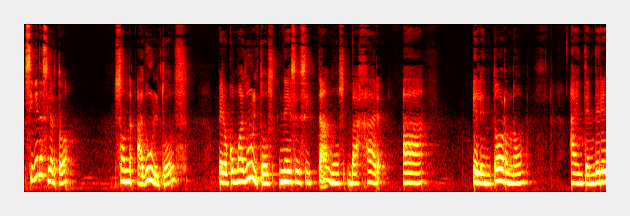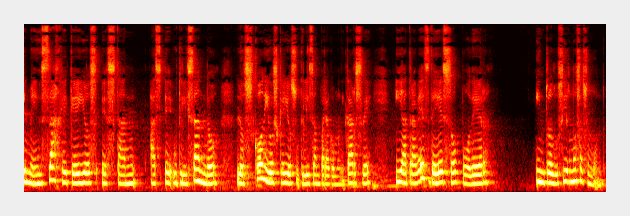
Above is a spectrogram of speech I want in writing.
Si bien es cierto, son adultos, pero como adultos necesitamos bajar a el entorno, a entender el mensaje que ellos están eh, utilizando, los códigos que ellos utilizan para comunicarse y a través de eso poder introducirnos a su mundo.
